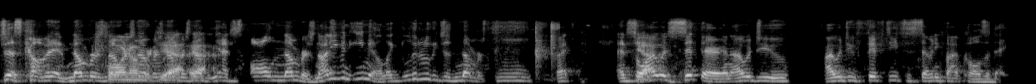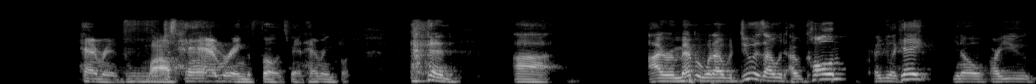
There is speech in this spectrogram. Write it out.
just coming in numbers, numbers, numbers, numbers, yeah, numbers, yeah. numbers. Yeah, just all numbers, not even email, like literally just numbers, right? And so yeah. I would sit there and I would do I would do 50 to 75 calls a day, hammering, wow. just hammering the phones, man, hammering the phone. And uh, I remember what I would do is I would I would call them. I'd be like, hey, you know, are you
